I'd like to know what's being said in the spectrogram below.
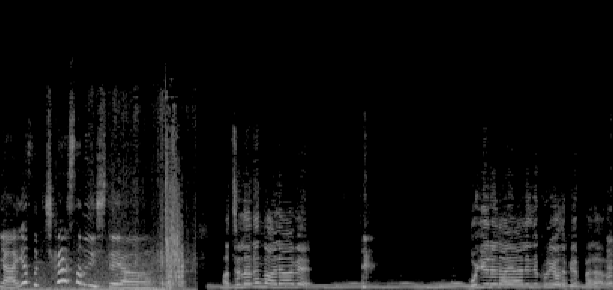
Ya yazık çıkarsana işte ya. Hatırladın mı Ali abi? Bugünün hayalini kuruyorduk hep beraber.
